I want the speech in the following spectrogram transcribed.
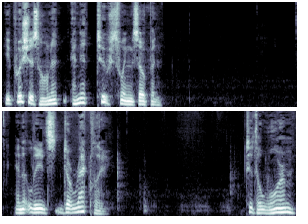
he pushes on it, and it too swings open. And it leads directly to the warm,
